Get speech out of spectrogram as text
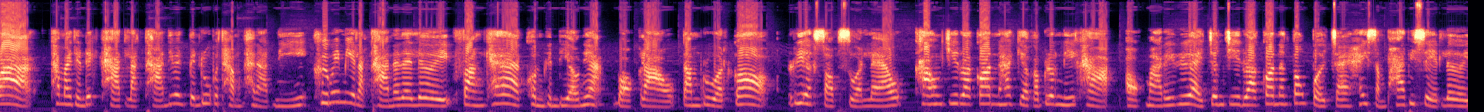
ว่า ทำไมถึงได้ขาดหลักฐานที่มันเป็นรูปธรรมขนาดนี้ คือไม่มีหลักฐานอะไรเลย ฟังแค่คนคนเดียวเนี่ยบอกกล่าวตำรวจก็เรียกสอบสวนแล้วข่าวของจีดราก้อนนะคะเกี่ยวกับเรื่องนี้ค่ะ ออกมาเรื่อยๆ จนจีดราก้อนนั้นต้องเปิดใจให้สัมภาษณ์พิเศษเลย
